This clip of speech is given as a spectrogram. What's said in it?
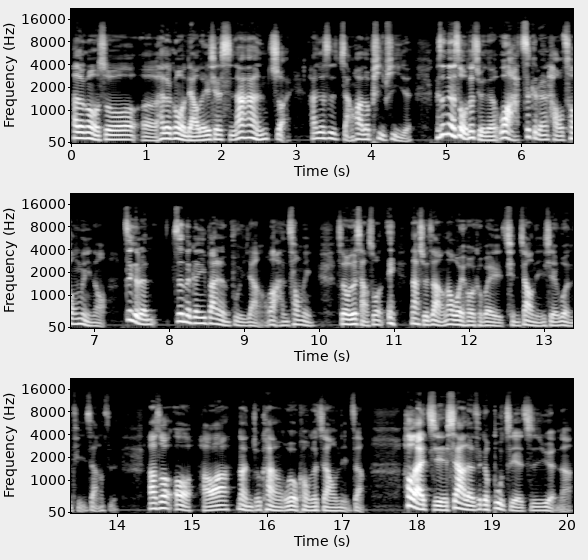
他就跟我说，呃，他就跟我聊了一些事，那他很拽，他就是讲话都屁屁的，可是那个时候我就觉得，哇，这个人好聪明哦，这个人。真的跟一般人不一样哇，很聪明，所以我就想说，哎、那学长，那我以后可不可以请教你一些问题？这样子，他说，哦，好啊，那你就看我有空就教你这样。后来结下了这个不解之缘呐，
